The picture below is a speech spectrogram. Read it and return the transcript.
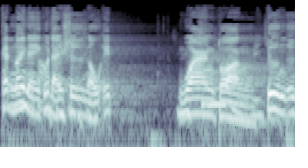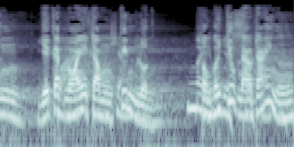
Cách nói này của Đại sư Ngẫu Ích Hoàn toàn tương ưng với cách nói trong Kinh Luận Không có chút nào trái ngược.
